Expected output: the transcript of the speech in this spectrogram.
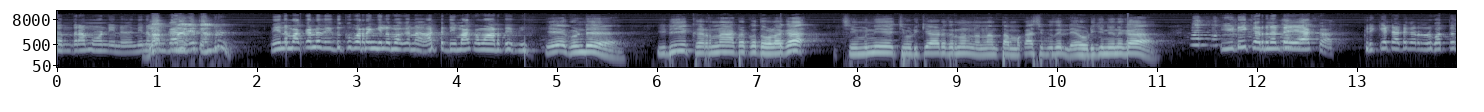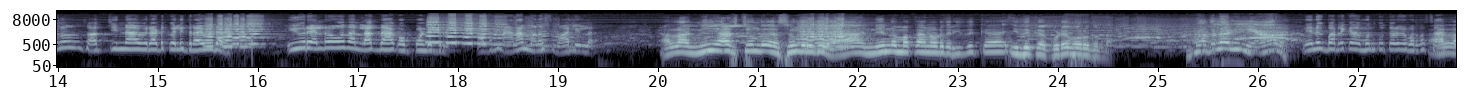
ಚಂದ್ರಮ್ಮ ನೀನು. ನಿನ್ನ ಮಗನ ಆಗೈತೇನ್ರಿ? ನಿನ್ನ ಮಕ್ಕನ ಇದಕ್ಕೂ ಬರಂಗಿಲ್ಲ ಮಗನ ಅಟ್ಟ ದಿಮಾಕ ಮಾಡ್ತೈತಿ ಏ ಗುಂಡೆ ಇಡೀ ಕರ್ನಾಟಕದೊಳಗ ಚಿಮ್ನಿ ಹಚ್ಚಿ ಹುಡುಕ್ಯಾಡಿದ್ರು ನನ್ನಂತ ಮಕ ಸಿಗುದಿಲ್ಲ ಹುಡುಗಿ ನಿನಗ? ಇಡೀ ಕರ್ನಾಟಕ ಯಾಕ? ಕ್ರಿಕೆಟ್ ಆಟಗಾರರು ಗೊತ್ತನು? ಸಚಿನ್ ವಿರಾಟ್ ಕೊಹ್ಲಿ ದ್ರಾವಿಡ ಇವರೆಲ್ಲರೂ ನನ್ನ ಲಗ್ನ ಹಾಕಿ ಒಪ್ಕೊಂಡಿದ್ರು. ಆದ್ರೆ ನಾನ ಮನಸ್ಸು ಮಾಡಲಿಲ್ಲ. ಅಲ್ಲ ನೀ ಅಷ್ಟು ಸುಂದರ ಸುಂದರ ಇದೆಯಾ? ನಿನ್ನ ಮಕ ನೋಡಿದ್ರೆ ಇದಕ್ಕೆ ಇದಕ್ಕೆ ಗುಡೆ ಬರೋದಿಲ್ಲ. ಮೊದಲ ನೀ ಯಾರು? ನಿನಗೆ ಬರ್ಲಿಕ್ಕೆ ಮುಂದೆ ಕೂತವ್ರಿಗೆ ಬರ್ತದೆ ಸಾಕು. ಅಲ್ಲ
